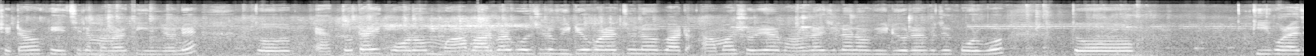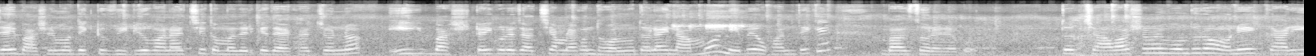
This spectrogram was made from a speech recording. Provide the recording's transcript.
সেটাও খেয়েছিলাম আমরা তিনজনে। তো এতটাই গরম, মা বারবার বলছিল ভিডিও করার জন্য বাট আমার শরীর আর ভালো লাগছিল না, ভিডিওটা যে করব। তো কি করা যায়, বাসের মধ্যে একটু ভিডিও বানাচ্ছি তোমাদেরকে দেখার জন্য। এই বাসটাই করে যাচ্ছি, আমরা এখন ধর্মতলায় নামবো, নেবে ওখান থেকে বাস ধরে নেব। তো যাওয়ার সময় বন্ধুরা অনেক গাড়ি,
